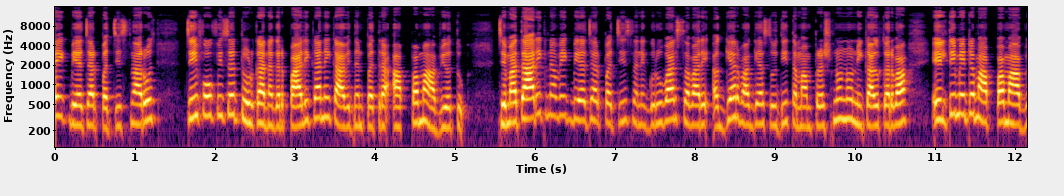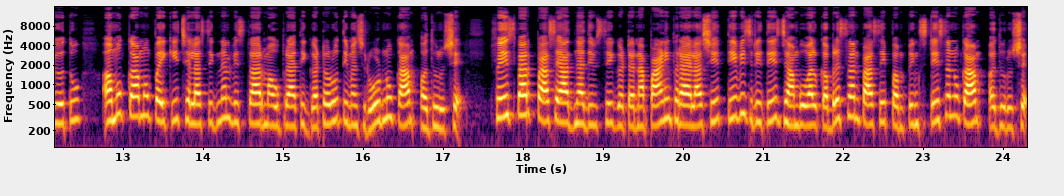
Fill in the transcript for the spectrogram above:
એક બે હજાર પચીસના રોજ ચીફ ઓફિસર ધોળકા નગરપાલિકાને એક આવેદનપત્ર આપવામાં આવ્યું હતું, જેમાં તારીખ નવ એક બે હજાર પચીસ અને ગુરુવાર સવારે અગિયાર વાગ્યા સુધી તમામ પ્રશ્નોનો નિકાલ કરવા એલ્ટિમેટમ આપવામાં આવ્યું હતું. અમુક કામો પૈકી છેલ્લા સિગ્નલ વિસ્તારમાં ઉભરાતી ગટરો તેમજ રોડનું કામ અધૂરું છે. ફેસ પાર્ક પાસે આજના દિવસે ગટરના પાણી ભરાયેલા છે, તેવી જ રીતે જાંબુવાલ કબ્રસ્તાન પાસે પમ્પિંગ સ્ટેશનનું કામ અધૂરું છે.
